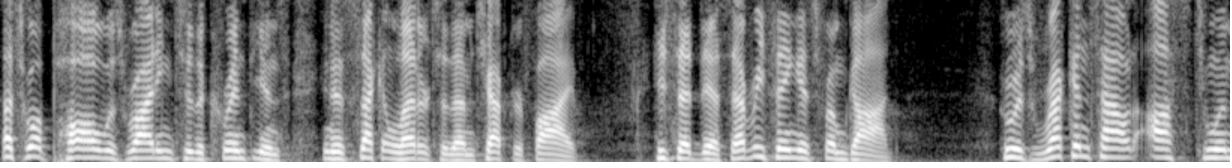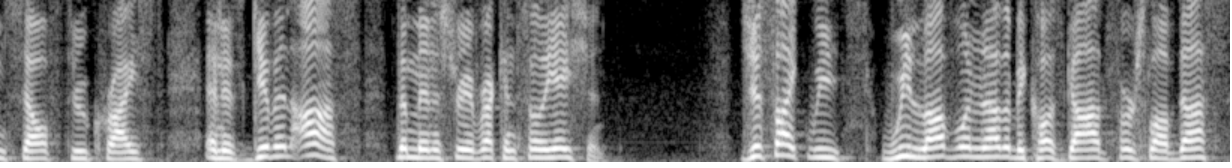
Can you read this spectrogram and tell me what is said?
That's what Paul was writing to the Corinthians in his second letter to them, chapter 5. He said this Everything is from God, who has reconciled us to himself through Christ and has given us the ministry of reconciliation. Just like we, we love one another because God first loved us,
